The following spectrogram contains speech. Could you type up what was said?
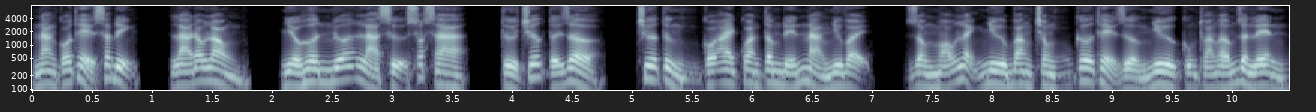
Nàng có thể xác định, là đau lòng, nhiều hơn nữa là sự xót xa, từ trước tới giờ, chưa từng có ai quan tâm đến nàng như vậy, dòng máu lạnh như băng trong cơ thể dường như cũng thoáng ấm dần lên,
